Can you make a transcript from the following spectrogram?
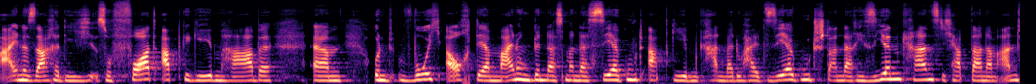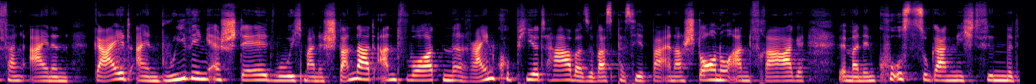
eine Sache, die ich sofort abgegeben habe ähm, und wo ich auch der Meinung bin, dass man das sehr gut abgeben kann, weil du halt sehr gut standardisieren kannst. Ich habe dann am Anfang Anfang einen Guide, ein Briefing erstellt, wo ich meine Standardantworten reinkopiert habe. Also was passiert bei einer Storno-Anfrage, wenn man den Kurszugang nicht findet,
